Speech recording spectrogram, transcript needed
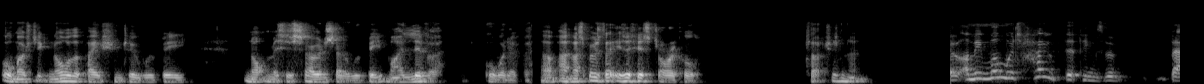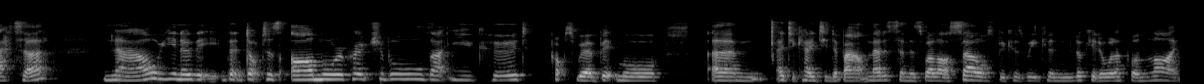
almost ignore the patient who would be not Mrs. So and So would be my liver or whatever. Um, and I suppose that is a historical touch, isn't it? I mean, one would hope that things were better now, you know, that, that doctors are more approachable, that you could, perhaps we're a bit more um, educated about medicine as well ourselves because we can look it all up online.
